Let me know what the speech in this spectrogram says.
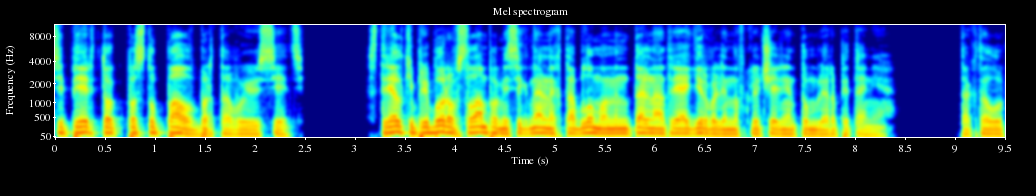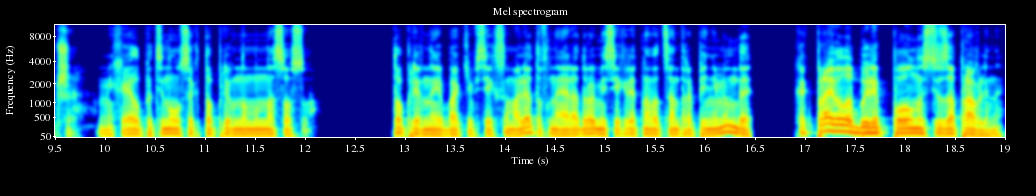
Теперь ток поступал в бортовую сеть. Стрелки приборов с лампами сигнальных табло моментально отреагировали на включение тумблера питания. Так-то лучше. Михаил потянулся к топливному насосу. Топливные баки всех самолетов на аэродроме секретного центра Пенемюнде, как правило, были полностью заправлены.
